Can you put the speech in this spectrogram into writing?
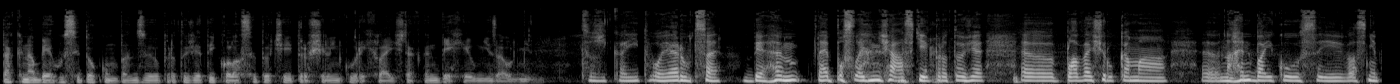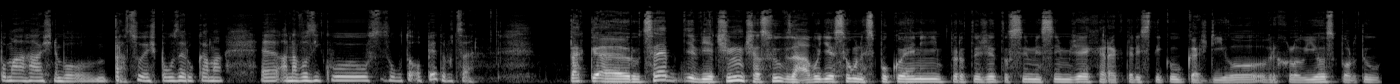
tak na běhu si to kompenzuju, protože ty kola se točí trošilinku rychlejš, tak ten běh je u mě za odměnu co říkají tvoje ruce během té poslední části, protože e, plaveš rukama, e, na handbajku si vlastně pomáháš nebo pracuješ pouze rukama e, a na vozíku jsou to opět ruce. Tak eh, ruce většinu času v závodě jsou nespokojený, protože to si myslím, že je charakteristikou každého vrcholového sportu.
